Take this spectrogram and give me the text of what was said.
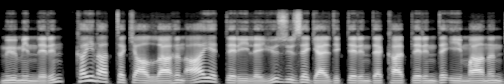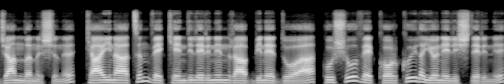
Müminlerin, kainattaki Allah'ın ayetleriyle yüz yüze geldiklerinde kalplerinde imanın canlanışını, kainatın ve kendilerinin Rabbine dua, huşu ve korkuyla yönelişlerini,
